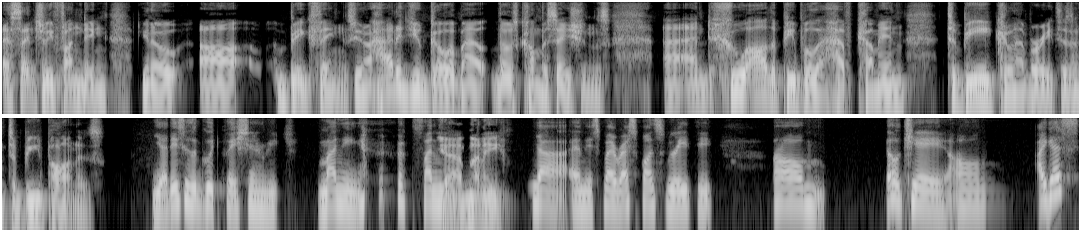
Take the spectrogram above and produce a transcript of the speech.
essentially funding, you know, are big things. You know, how did you go about those conversations? Uh, and who are the people that have come in to be collaborators and to be partners? Yeah, this is a good question, Rich. Money, funding. Yeah, money. Yeah, and it's my responsibility. Um, okay. Um, I guess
